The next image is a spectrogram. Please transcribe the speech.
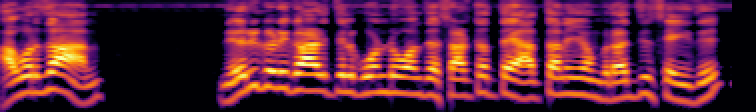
அவர்தான் நெருக்கடி காலத்தில் கொண்டு வந்த சட்டத்தை அத்தனையும் ரத்து செய்து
